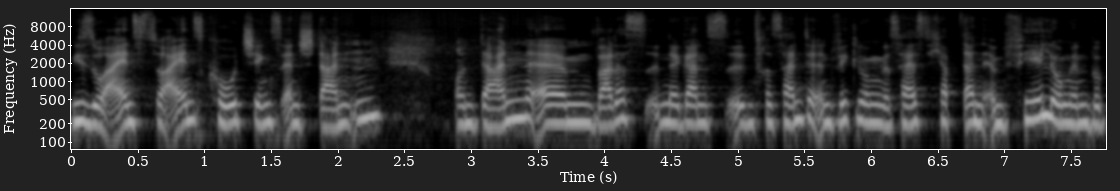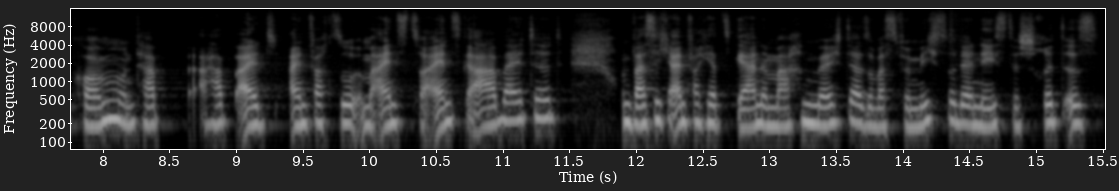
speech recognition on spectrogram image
wie so eins zu eins Coachings entstanden. Und dann ähm, war das eine ganz interessante Entwicklung. Das heißt, ich habe dann Empfehlungen bekommen und habe hab halt einfach so im Eins zu eins gearbeitet. Und was ich einfach jetzt gerne machen möchte, also was für mich so der nächste Schritt ist,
